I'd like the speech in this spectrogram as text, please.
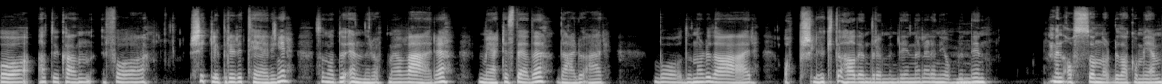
og at du kan få skikkelige prioriteringer, sånn at du ender opp med å være mer til stede der du er. Både når du da er oppslukt av den drømmen din eller den jobben din, men også når du da kommer hjem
